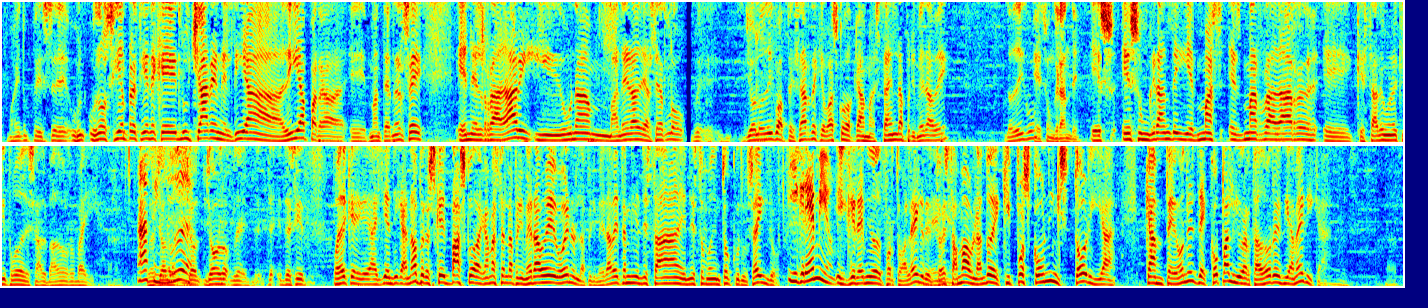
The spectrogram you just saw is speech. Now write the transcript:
Bueno, pues eh, un- uno siempre tiene que luchar en el día a día para eh, mantenerse en el radar y, y una manera de hacerlo, eh, yo lo digo a pesar de que Vasco da Gama está en la primera B, lo digo, Es un grande. es, es un grande y es más, es más radar eh, que estar en un equipo de Salvador Bahía. Ah, sin yo duda. yo- yo es decir, puede que alguien diga, no, pero es que Vasco da Gama está en la primera B. Bueno, en la primera B también está en este momento Cruzeiro Y gremio. y Gremio de Porto Alegre. Entonces estamos hablando de equipos con historia, campeones de Copa Libertadores de América.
